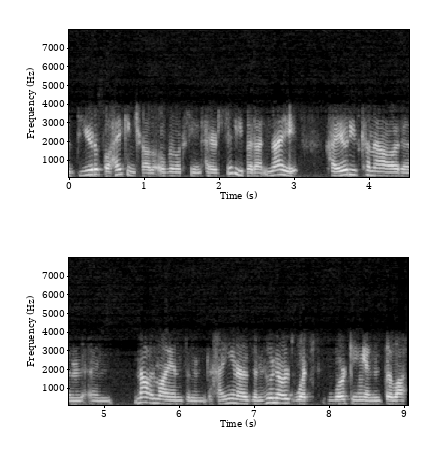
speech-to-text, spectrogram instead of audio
A beautiful hiking trail that overlooks the entire city, but at night, coyotes come out and and mountain lions and hyenas and who knows what's lurking in the Los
